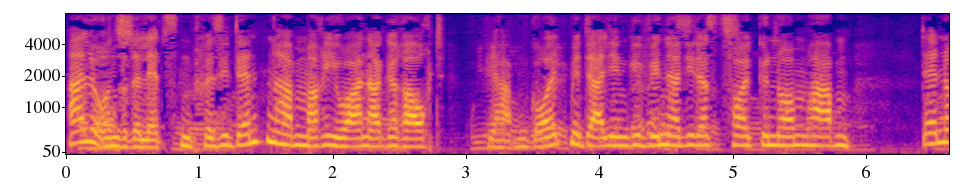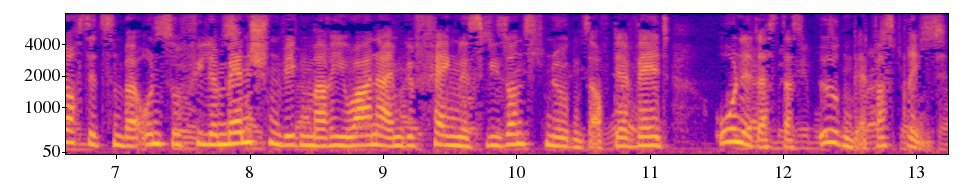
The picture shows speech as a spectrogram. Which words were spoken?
Alle unsere letzten Präsidenten haben Marihuana geraucht. Wir haben Goldmedaillengewinner, die das Zeug genommen haben. Dennoch sitzen bei uns so viele Menschen wegen Marihuana im Gefängnis wie sonst nirgends auf der Welt, ohne dass das irgendetwas bringt.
